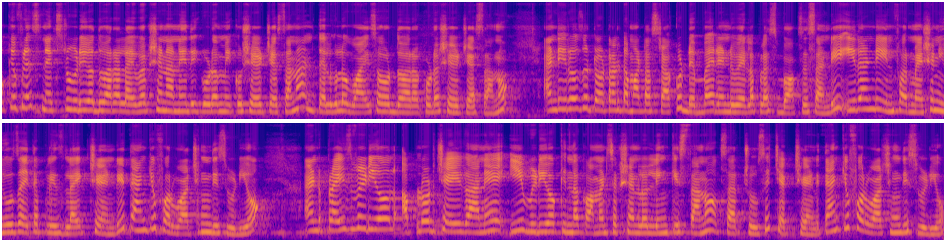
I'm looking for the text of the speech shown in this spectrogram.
okay friends next video ద్వారా లైవ్ యాక్షన్ అనేది కూడా మీకు షేర్ చేస్తాను. అండ్ తెలుగులో వాయిస్ ఓవర్ ద్వారా కూడా షేర్ చేస్తాను. అండ్ ఈరోజు టోటల్ టమాటా స్టాక్ డెబ్బై రెండు వేల ప్లస్ బాక్సెస్ అండి. ఇదండి ఇన్ఫర్మేషన్ యూజ్ అయితే ప్లీజ్ లైక్ చేయండి. Thank you for watching this video and price video upload చేయగానే ఈ వీడియో కింద కామెంట్ సెక్షన్లో లింక్ ఇస్తాను. ఒకసారి చూసి చెక్ చేయండి. Thank you for watching this video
